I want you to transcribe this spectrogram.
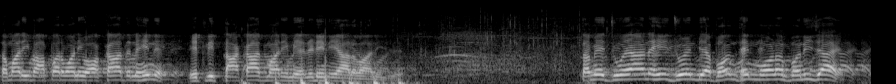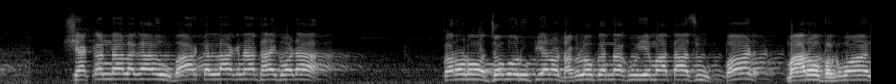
તમારી વાપરવાની ઓકાત નહીં ને, એટલી તાકાત મારી મેલડીની આલવાની છે. તમે જોયા નહીં, જોઈને બે બેભાન થઈને મોણ બની જાય. સેકન્ડ ના લગાડું, બાર કલાક ના થાય ગોડા. કરોડો અજબો રૂપિયાનો ઢગલો કરી નાખું એ માતા છું પણ મારો ભગવાન,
